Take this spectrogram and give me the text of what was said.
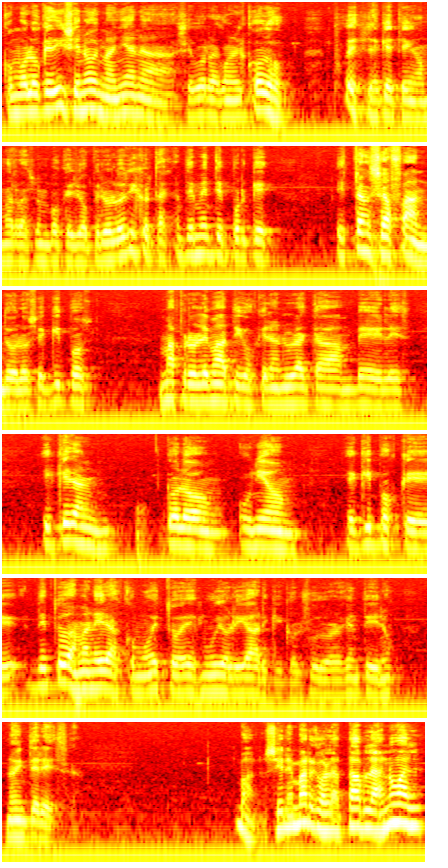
como lo que dicen hoy, mañana se borra con el codo, puede ser que tenga más razón vos que yo, pero lo dijo tajantemente porque están zafando los equipos más problemáticos que eran Huracán, Vélez, y quedan Colón, Unión, equipos que de todas maneras, como esto es muy oligárquico el fútbol argentino, no interesa. Bueno, sin embargo, la tabla anual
